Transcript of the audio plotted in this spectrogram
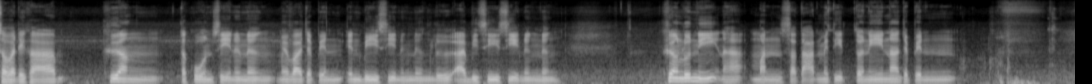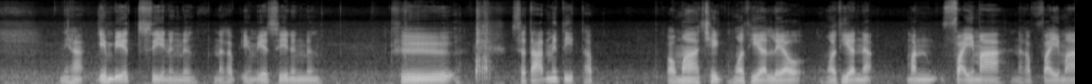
สวัสดีครับ เครื่องตระกูล 411 ไม่ว่าจะเป็น NB 411 หรือ RBC 411 เครื่องรุ่นนี้นะฮะ มันสตาร์ทไม่ติดตัวนี้น่าจะเป็น นี่ฮะ MS 411 นะครับ MS 411 คือสตาร์ทไม่ติดครับ เอามาเช็คหัวเทียนแล้ว หัวเทียนเนี่ยมันไฟมานะครับ ไฟมา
